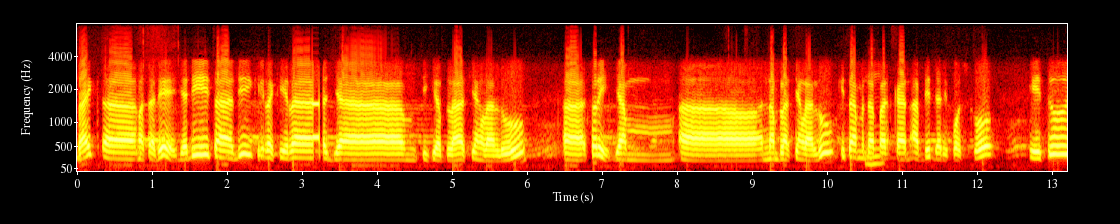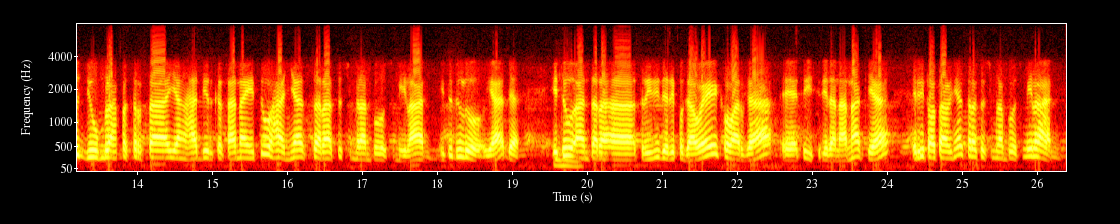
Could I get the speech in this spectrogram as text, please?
Baik, uh, Mas Ade. Jadi tadi kira-kira jam 13 yang lalu, uh, sorry, jam uh, eh, 16 yang lalu kita hmm. mendapatkan hmm. update dari posko itu jumlah peserta yang hadir ke sana itu hanya 199. Itu dulu ya, ada. Itu hmm. antara uh, terdiri dari pegawai, keluarga, yaitu istri dan anak ya. Jadi totalnya 199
